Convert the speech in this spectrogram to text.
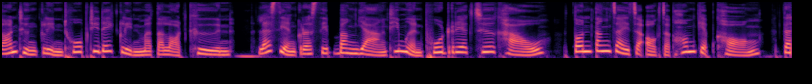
ย้อนถึงกลิ่นทูบที่ได้กลิ่นมาตลอดคืน และเสียงกระซิบบางอย่างที่เหมือนพูดเรียกชื่อเขา ต้นตั้งใจจะออกจากห้องเก็บของ แต่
